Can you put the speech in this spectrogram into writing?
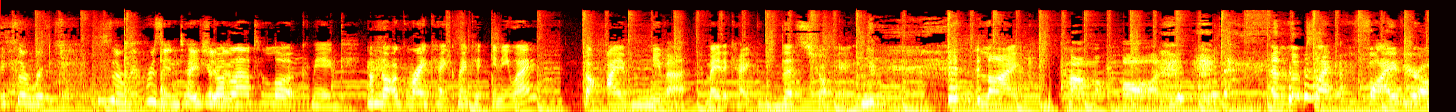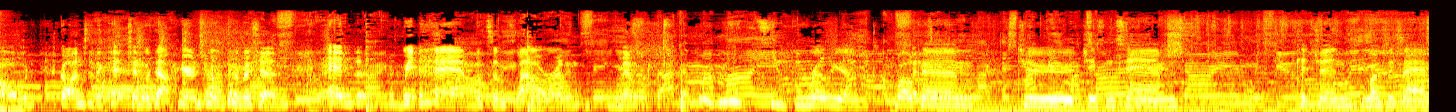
It's a this is a representation. You're not allowed to look, Meg. I'm not a great cake maker anyway, but I've never made a cake this shocking. like, come on. It looks like a five-year-old got into the kitchen without parental permission and went ham with some flour and milk. Brilliant. Welcome to Jess and Sam's kitchen. Mostly Sam,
